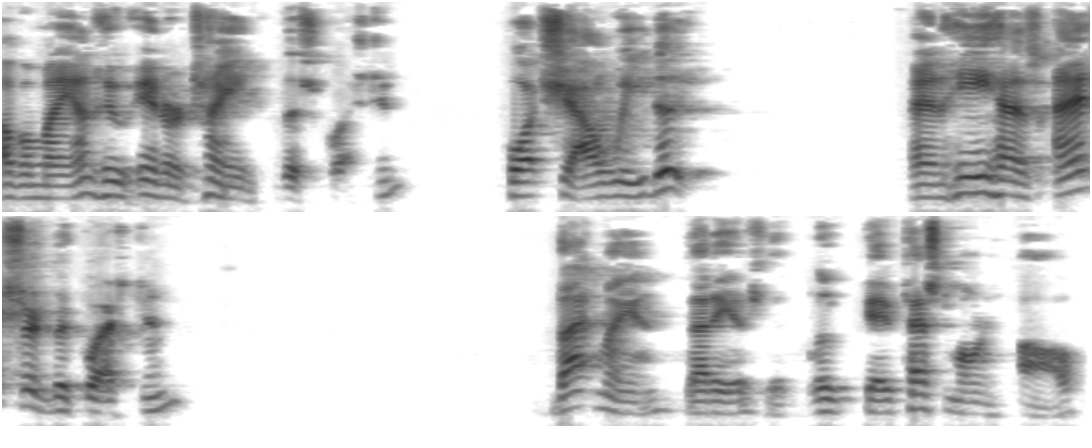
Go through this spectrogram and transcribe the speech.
of a man who entertained this question. What shall we do? And he has answered the question. That man, that is, that Luke gave testimony of,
